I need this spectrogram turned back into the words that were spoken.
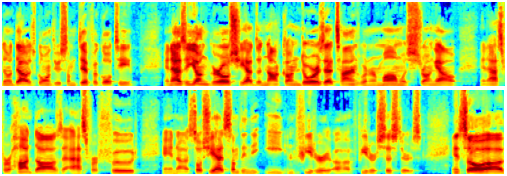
no doubt, was going through some difficulty. And as a young girl, she had to knock on doors at times when her mom was strung out and ask for hot dogs, ask for food, and uh, so she had something to eat and feed her uh, feed her sisters. And so uh,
